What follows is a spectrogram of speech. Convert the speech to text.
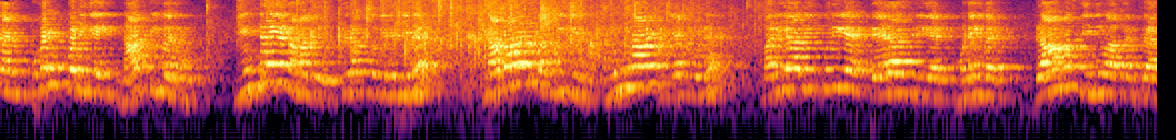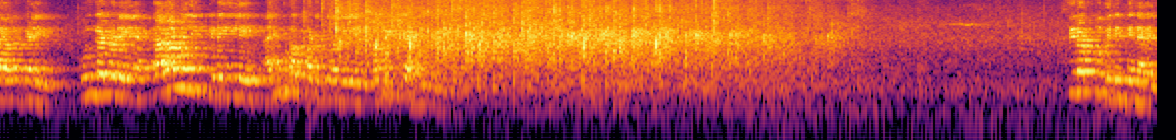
தன் புகழ்படியை நாட்டி வரும் இன்றைய நமது சிறப்பு விருந்தினர் நபார்டு வங்கியின் முன்னாள் இயக்குனர் மரியாதைக்குரிய பேராசிரியர் முனைவர் ராம சீனிவாசன் சார் அவர்களை உங்களுடைய தரவழிக்கிடையிலே அறிமுகப்படுத்துவதிலே மகிழ்ச்சி அடைகின்றேன். சிறப்பு விருந்தினரை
